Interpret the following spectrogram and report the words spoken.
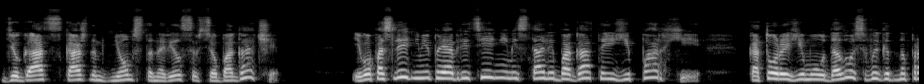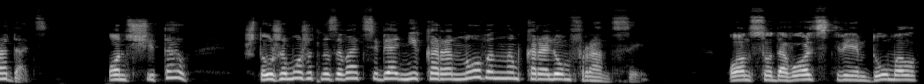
Дюгас с каждым днем становился все богаче. Его последними приобретениями стали богатые епархии, которые ему удалось выгодно продать. Он считал, что уже может называть себя некоронованным королем Франции. Он с удовольствием думал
